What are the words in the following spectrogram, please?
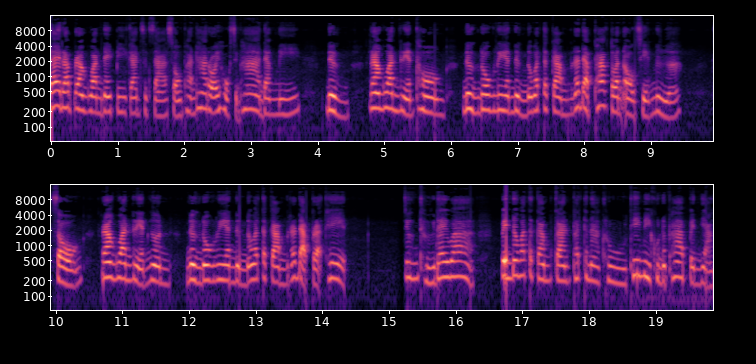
ได้รับรางวัลในปีการศึกษา 2565 ดังนี้ 1. รางวัลเหรียญทอง 1 โรงเรียน 1 นวัตกรรม ระดับภาคตะวันออกเฉียงเหนือ 2. รางวัลเหรียญเงิน 1 โรงเรียน 1 นวัตกรรม ระดับประเทศ จึงถือได้ว่า เป็นนวัตกรรมการพัฒนาครูที่มีคุณภาพเป็นอย่าง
